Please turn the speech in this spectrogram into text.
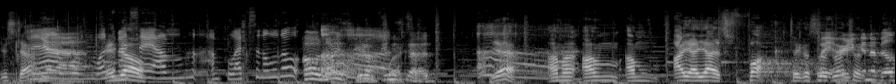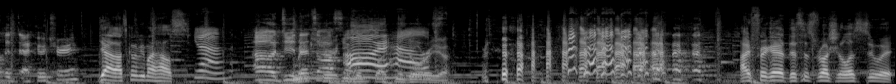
You're stacked. Yeah, what And can no. I say? I'm I'm flexing a little. Oh, nice. Yeah, Uh, please dead. Yeah. I'm a, I'm I'm I yeah yeah as fuck. Take us to the Wait, are you gonna build the Deku tree? Yeah, that's gonna be my house. Yeah. Oh, dude, Make that's sure he awesome. looks Our like house. Midoriya. I forget this is Russia. Let's do it.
